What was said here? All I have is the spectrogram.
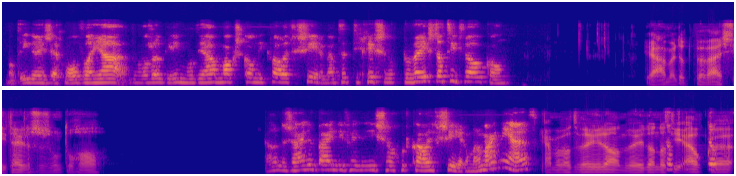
Want iedereen zegt wel van ja, er was ook iemand, ja, Max kan niet kwalificeren. Nou, dat heeft hij gisteren nog bewezen dat hij het wel kan. Ja, maar dat bewijst hij het hele seizoen toch al. Nou, er zijn erbij die vinden niet zo goed kwalificeren, maar dat maakt niet uit. Ja, maar wat wil je dan? Wil je dan dat hij elke,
